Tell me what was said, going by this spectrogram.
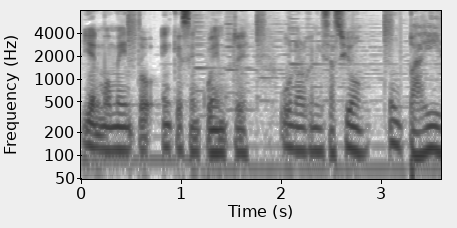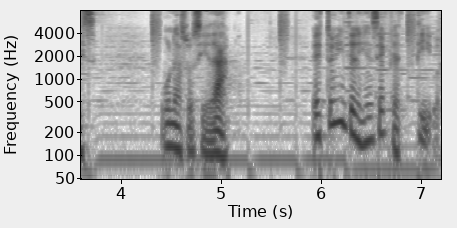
y el momento en que se encuentre una organización, un país, una sociedad. Esto es inteligencia creativa.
